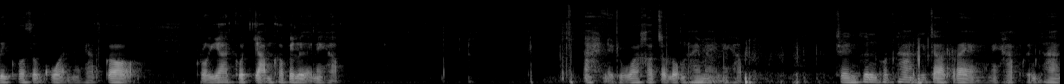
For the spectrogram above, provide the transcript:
ลึกพอสมควรนะครับ ก็ ขออนุญาตกดย้ำเข้าไปเลยนะครับอะเดี๋ยวดูว่าเขาจะลงให้ไหมนะครับ เทรนขึ้นค่อนข้างที่จะแรงนะครับค่อนข้าง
